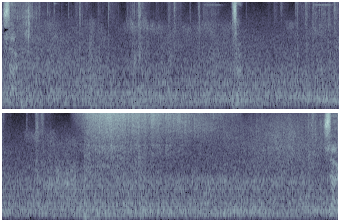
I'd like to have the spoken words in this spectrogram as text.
Sir. Sir. Sir.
